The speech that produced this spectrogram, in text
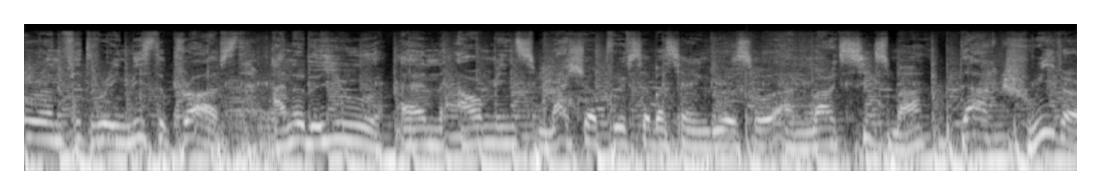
Armin featuring Mr. Probz, Another You, and Armin's mashup with Sebastian Ingrosso and Mark Sixma, Dark River.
